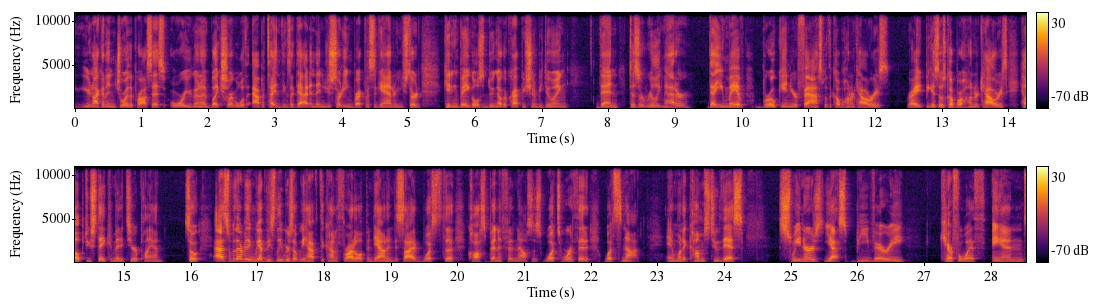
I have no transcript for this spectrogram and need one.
you're not going to enjoy the process or you're going to like struggle with appetite and things like that and then you just start eating breakfast again or you start getting bagels and doing other crap you shouldn't be doing, then does it really matter that you may have broken your fast with a couple hundred calories? Right? Because those couple hundred calories helped you stay committed to your plan. So, as with everything, we have these levers that we have to kind of throttle up and down and decide what's the cost benefit analysis, what's worth it, what's not. And when it comes to this, sweeteners, yes, be very careful with and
